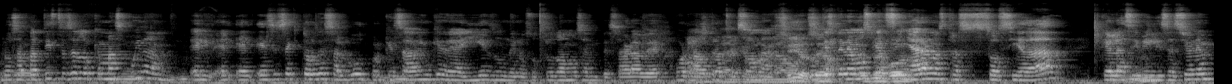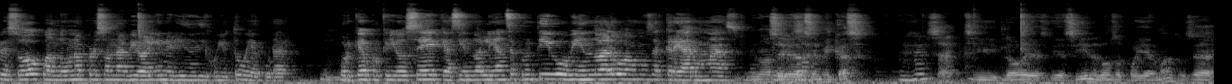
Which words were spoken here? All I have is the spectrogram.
Los zapatistas es lo que más cuidan, el, el, ese sector de salud, porque saben que de ahí es donde nosotros vamos a empezar a ver por la otra persona. porque tenemos que enseñar a nuestra sociedad que la civilización empezó cuando una persona vio a alguien herido y dijo, yo te voy a curar. ¿Por qué? Porque yo sé que haciendo alianza contigo, viendo algo, vamos a crear más. No se en mi casa. Exacto. Y luego y así nos vamos a apoyar más. O sea,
